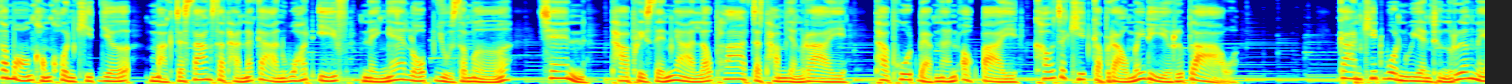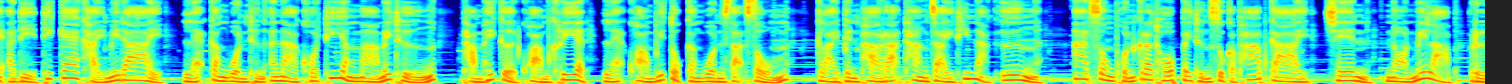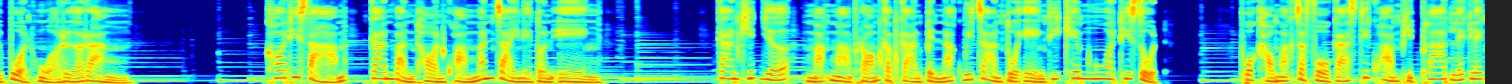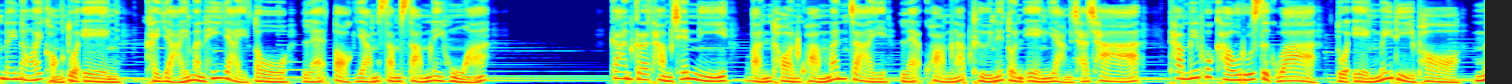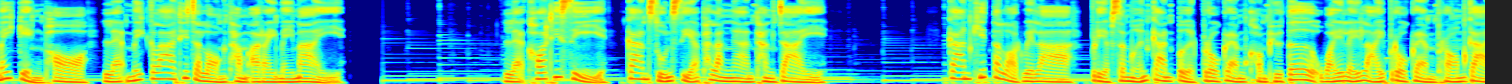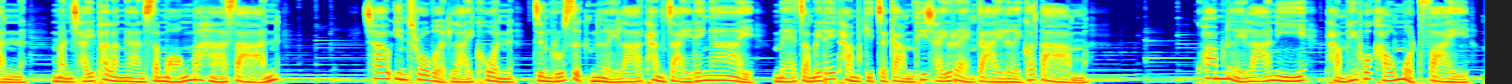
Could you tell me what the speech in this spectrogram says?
สมองของคนคิดเยอะมักจะสร้างสถานการณ์ what if ในแง่ลบอยู่เสมอ เช่น ถ้าพรีเซนต์งานแล้วพลาดจะทำอย่างไร ถ้าพูดแบบนั้นออกไป เขาจะคิดกับเราไม่ดีหรือเปล่า การคิดวนเวียนถึงเรื่องในอดีตที่แก้ไขไม่ได้ และกังวลถึงอนาคตที่ยังมาไม่ถึงทำให้เกิดความเครียด และความวิตกกังวลสะสม กลายเป็นภาระทางใจที่หนักอึ้ง อาจส่งผลกระทบไปถึงสุขภาพกาย เช่น นอนไม่หลับหรือปวดหัวเรื้อรัง ข้อที่ 3 การบั่นทอนความมั่นใจในตนเองการคิดเยอะมักมาพร้อมกับการเป็นนักวิจารณ์ตัวเองที่เข้มงวดที่สุด พวกเขามักจะโฟกัสที่ความผิดพลาดเล็กๆ น้อยๆ ของตัวเอง ขยายมันให้ใหญ่โต และตอกย้ำซ้ำๆในหัว การกระทำเช่นนี้ บั่นทอนความมั่นใจ และความนับถือในตนเองอย่างช้าๆทำให้พวกเขารู้สึกว่าตัวเองไม่ดีพอ ไม่เก่งพอ และไม่กล้าที่จะลองทำอะไรใหม่ ๆ และข้อที่ 4 การสูญเสียพลังงานทางใจ การคิดตลอดเวลาเปรียบเสมือนการเปิดโปรแกรมคอมพิวเตอร์ไว้หลาย ๆ โปรแกรมพร้อมกัน มันใช้พลังงานสมองมหาศาล ชาว introvert หลายคนจึงรู้สึกเหนื่อยล้าทางใจได้ง่าย แม้จะไม่ได้ทำกิจกรรมที่ใช้แรงกายเลยก็ตาม ความเหนื่อยล้านี้ทำให้พวกเขาหมดไฟ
